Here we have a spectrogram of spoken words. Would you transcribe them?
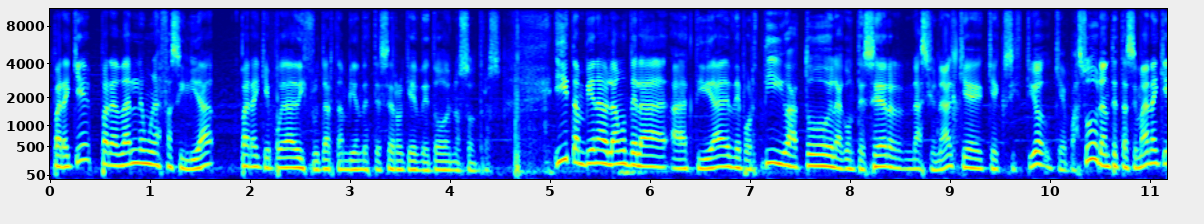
¿Para qué? Para darle una facilidad para que pueda disfrutar también de este cerro que es de todos nosotros. Y también hablamos de las actividades deportivas, todo el acontecer nacional que, que existió, que pasó durante esta semana, que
